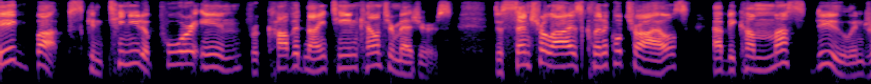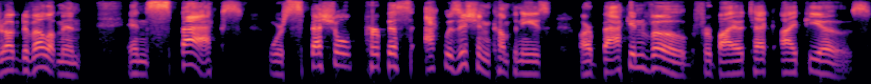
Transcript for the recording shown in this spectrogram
Big bucks continue to pour in for COVID 19 countermeasures. Decentralized clinical trials have become must do in drug development, and SPACs, or special purpose acquisition companies, are back in vogue for biotech IPOs.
